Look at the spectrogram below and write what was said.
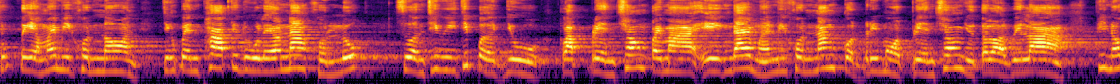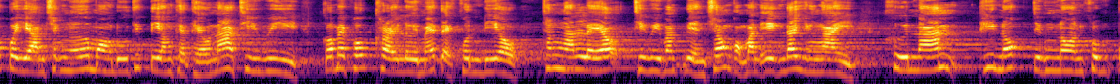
ทุกเตียงไม่มีคนนอน จึงเป็นภาพที่ดูแล้วน่าขนลุก ส่วนทีวีที่เปิดอยู่ กลับเปลี่ยนช่องไปมาเองได้เหมือนมีคนนั่งกดรีโมทเปลี่ยนช่องอยู่ตลอดเวลา พี่นกพยายามชะเง้อมองดูที่เตียงแถวๆหน้าทีวี ก็ไม่พบใครเลยแม้แต่คนเดียว ทั้งนั้นแล้วทีวีมันเปลี่ยนช่องของมันเองได้ยังไง คืนนั้น พี่นกจึงนอนคลุมโป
